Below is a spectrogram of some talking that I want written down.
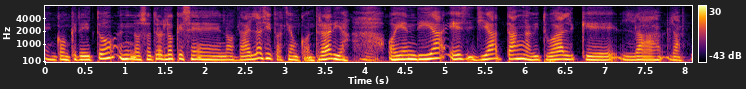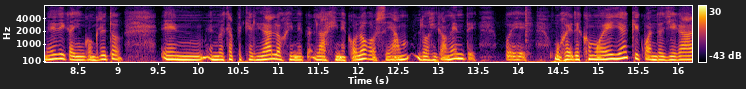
En concreto, nosotros lo que se nos da es la situación contraria. Mm. Hoy en día es ya tan habitual que las médicas y en concreto en, nuestra especialidad los las ginecólogos sean, lógicamente, pues mujeres como ella, que cuando llega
